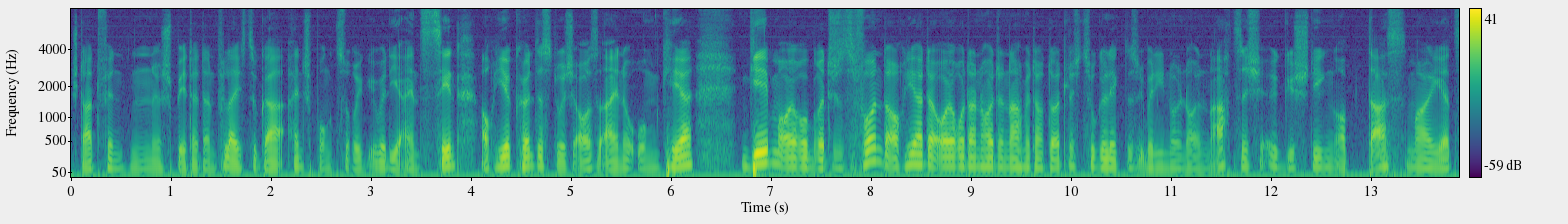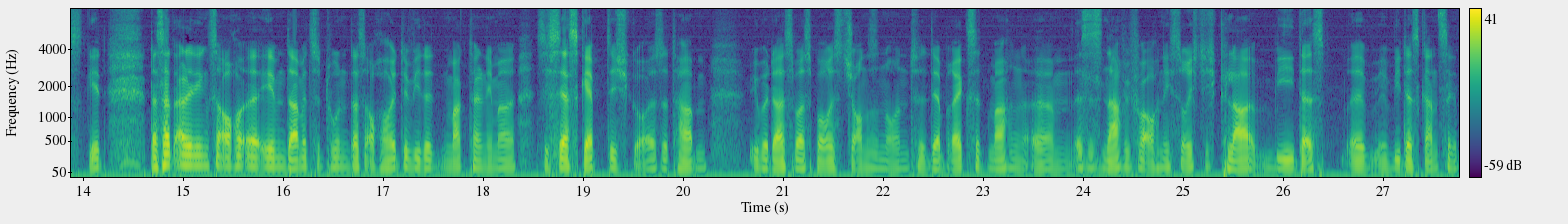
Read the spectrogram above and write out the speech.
stattfinden. Später dann vielleicht sogar ein Sprung zurück über die 1.10. Auch hier könnte es durchaus eine Umkehr geben. Euro britisches Pfund. Auch hier hat der Euro dann heute Nachmittag deutlich zugelegt, ist über die 0,89 äh, gestiegen. Ob das mal jetzt geht. Das hat allerdings auch äh, eben damit zu tun, dass auch heute wieder die Marktteilnehmer sich sehr skeptisch geäußert haben über das, was Boris Johnson und der Brexit machen. Ähm, es ist nach wie vor auch nicht so richtig klar, wie das, äh, wie das ganze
